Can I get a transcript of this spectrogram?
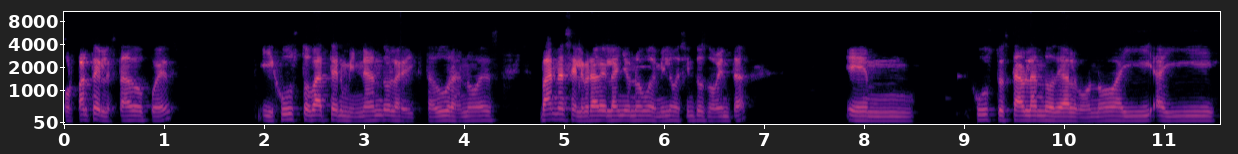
por parte del Estado, pues, y justo va terminando la dictadura, ¿no? Es, van a celebrar el año nuevo de 1990. Em, justo está hablando de algo, ¿no? Ahí, ahí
